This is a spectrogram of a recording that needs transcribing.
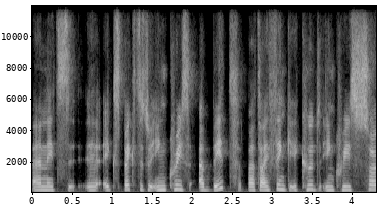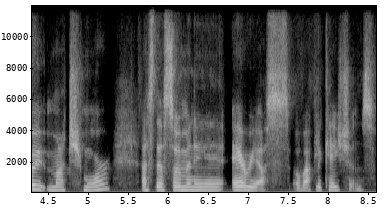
and it's uh, expected to increase a bit, but I think it could increase so much more as there's so many areas of applications.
